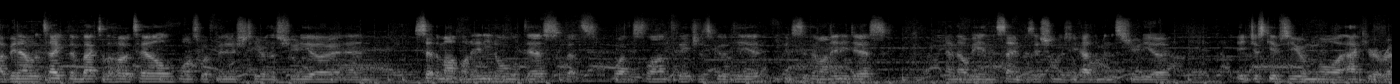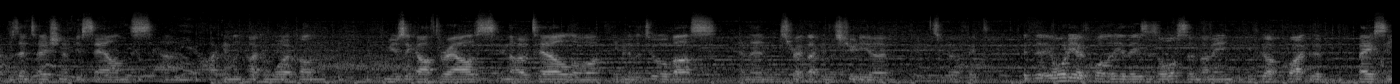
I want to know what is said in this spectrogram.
I've been able to take them back to the hotel once we're finished here in the studio and set them up on any normal desk. That's why the slant feature is good here. You can sit them on any desk and they'll be in the same position as you had them in the studio. It just gives you a more accurate representation of your sounds. Um, I can I can work on music after hours in the hotel or even in the tour bus and then straight back in the studio. It's perfect. The audio quality of these is awesome. I mean, you've got quite good bassy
